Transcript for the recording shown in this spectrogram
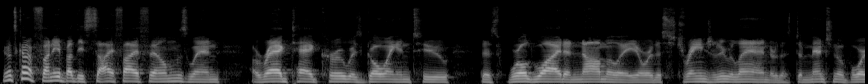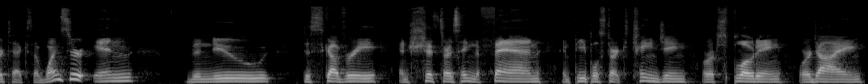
You know, it's kind of funny about these sci fi films when a ragtag crew is going into this worldwide anomaly or this strange new land or this dimensional vortex. That once you're in the new discovery and shit starts hitting the fan and people start changing or exploding or dying,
